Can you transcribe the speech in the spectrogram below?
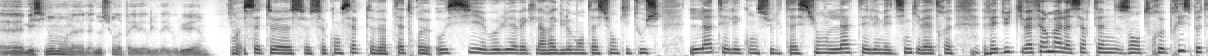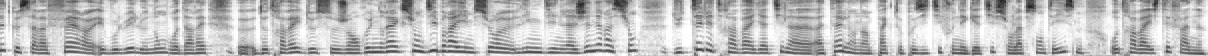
Euh, mais sinon, non, la, notion n'a pas évolué. hein. Cette, euh, ce, ce, concept va peut-être aussi évoluer avec la réglementation qui touche la téléconsultation, la télémédecine qui va être réduite, qui va faire mal à certaines entreprises. Peut-être que ça va faire évoluer le nombre d'arrêts de travail de ce genre. Une réaction d'Ibrahim sur LinkedIn. La génération du télétravail a-t-il a-t-elle un impact positif ou négatif sur l'absentéisme au travail Stéphane?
